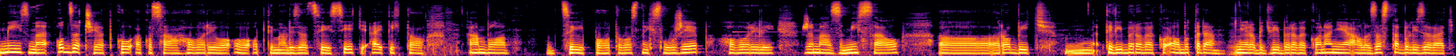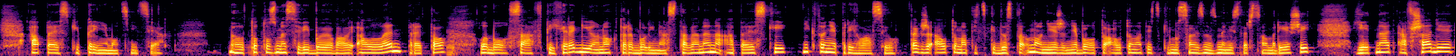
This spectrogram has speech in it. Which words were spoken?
My sme od začiatku, ako sa hovorilo o optimalizácii sieti aj týchto ambulant pohotovostných služieb hovorili, že má zmysel uh, robiť tie výberové, alebo teda nerobiť výberové konania, ale zastabilizovať APSky pri nemocniciach. No, toto sme si vybojovali, ale len preto, lebo sa v tých regiónoch, ktoré boli nastavené na APSky, nikto neprihlásil. Takže automaticky dostal, no nie, že nebolo to automaticky, museli sme s ministerstvom riešiť, jednať a všade,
